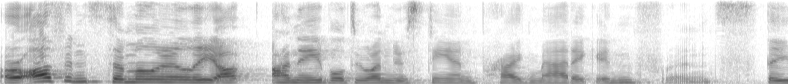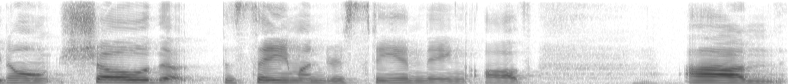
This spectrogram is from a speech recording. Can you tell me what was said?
are often similarly unable to understand pragmatic inference. They don't show the, the same understanding of um,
